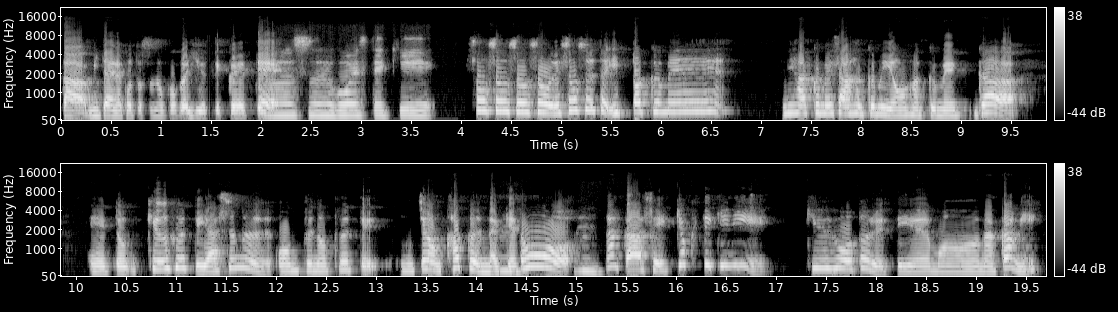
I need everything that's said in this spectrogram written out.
たみたいなことその子が言ってくれて、うん、すごい素敵。そうそうそうそう。で、そうすると一泊目、二泊目、三泊目、四泊目が、えっ、と、給付って休む音符のプってもちろん書くんだけど、うん。なんか積極的に給付を取るっていうものの中身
